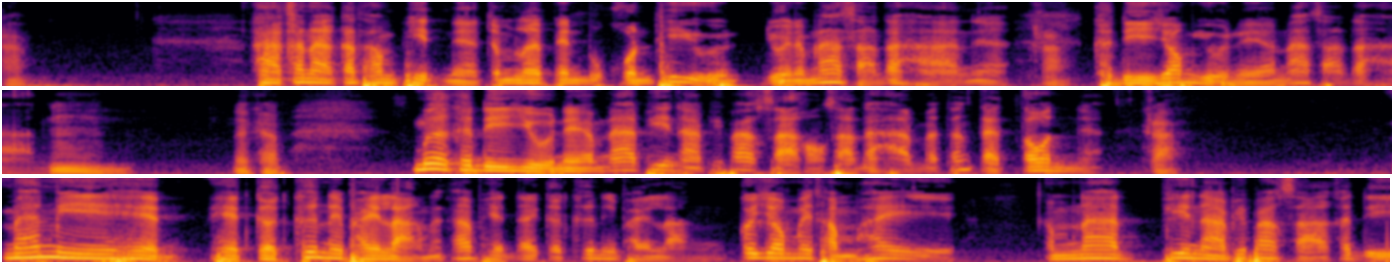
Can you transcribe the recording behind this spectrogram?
ครับ หากขณะกระทำผิดเนี่ยจำเลยเป็นบุคคลที่อยู่อยู่ในอำนาจศาลทหารเนี่ย ครับ คดีย่อมอยู่ในอำนาจศาลทหารอืม นะครับ เมื่อคดีอยู่ในอำนาจพิจารณาพิพากษาของศาลทหารมาตั้งแต่ต้นเนี่ย ครับ แม้นมีเหตุเหตุเกิดขึ้นในภายหลังนะครับ เหตุใดเกิดขึ้นในภายหลัง ก็ย่อมไม่ทำให้ อำนาจพิจารณาพิพากษาคดี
